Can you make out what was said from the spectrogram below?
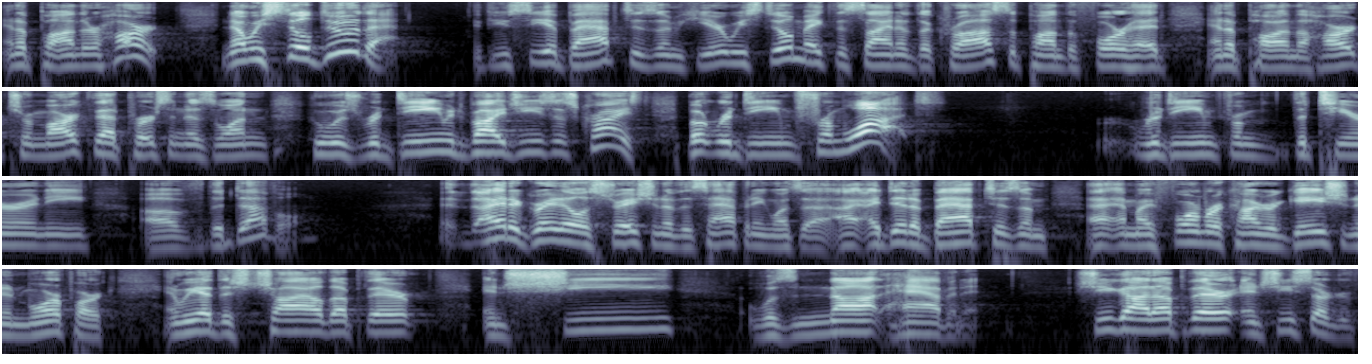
and upon their heart. Now, we still do that. If you see a baptism here, we still make the sign of the cross upon the forehead and upon the heart to mark that person as one who was redeemed by Jesus Christ. But redeemed from what? Redeemed from the tyranny of the devil. I had a great illustration of this happening once. I, I did a baptism at my former congregation in Moorpark, and we had this child up there, and she was not having it. She got up there and she started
